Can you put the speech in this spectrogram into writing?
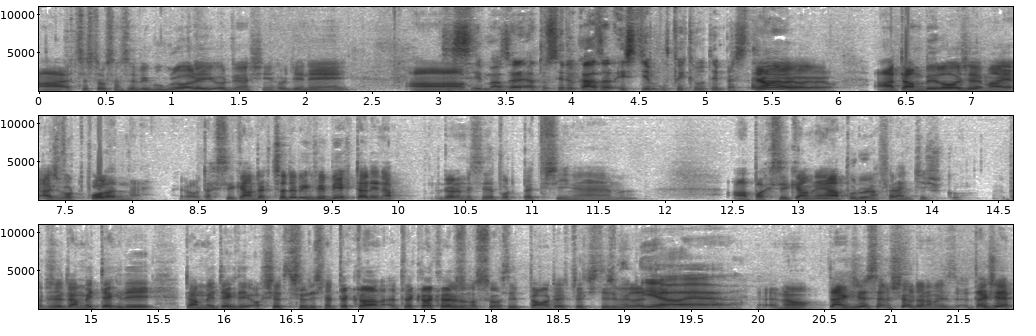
a cestou jsem si vygoogloval její ordinační hodiny. A, Ty jsi mazar, a to si dokázal i s tím ufiknutým prstem? jo, jo, jo, jo. A tam bylo, že mají až odpoledne. Jo, tak si říkám, tak co kdybych vyběhl tady na, do nemocnice pod Petřínem a pak si říkám, ne, já půjdu na Františku. Protože tam mi tehdy, tam mi tehdy ošetřili, jsme tekla, tekla krev z nosu, si pamatuješ, před čtyřmi lety. Jo, jo, jo. No, takže jsem šel do nemocnice, takže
